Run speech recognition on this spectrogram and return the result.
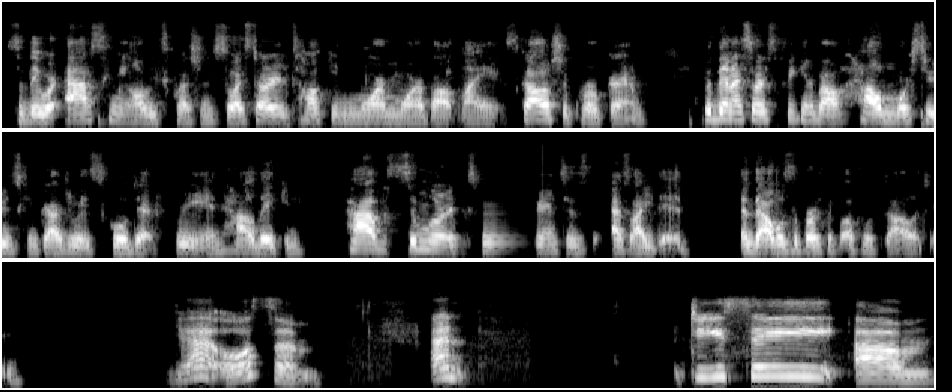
So they were asking me all these questions. So I started talking more and more about my scholarship program. But then I started speaking about how more students can graduate school debt free and how they can have similar experiences as I did. And that was the birth of Upliftology. Yeah, awesome. And do you see um,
